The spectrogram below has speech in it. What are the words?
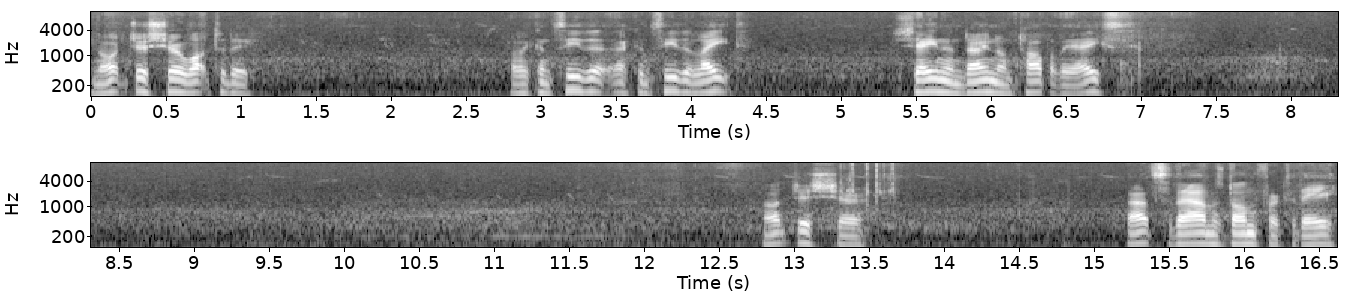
Not just sure what to do. But I can see the I can see the light shining down on top of the ice. Not just sure. That's the dam's done for today.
